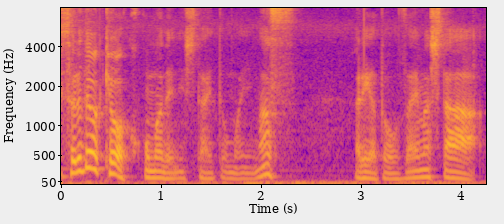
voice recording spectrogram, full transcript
それでは今日はここまでにしたいと思います。ありがとうございました。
